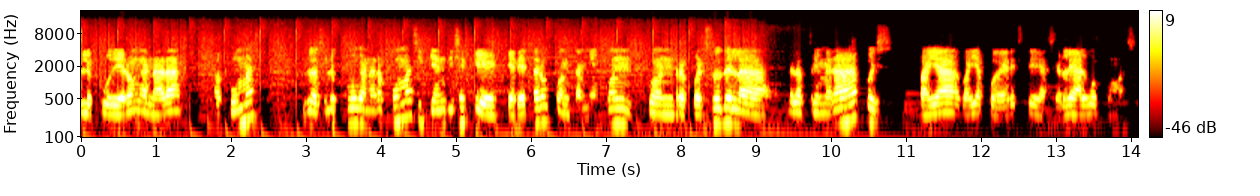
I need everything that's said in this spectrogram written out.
le, pudieron ganar a, a Pumas, pues así le pudo ganar a Pumas y quien dice que Querétaro con también con, con refuerzos de la, de la primera pues vaya, vaya a poder este, hacerle algo a Pumas.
